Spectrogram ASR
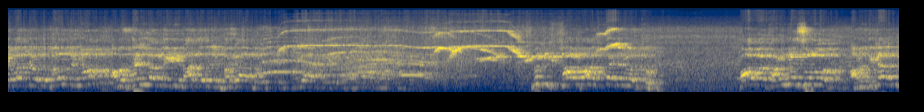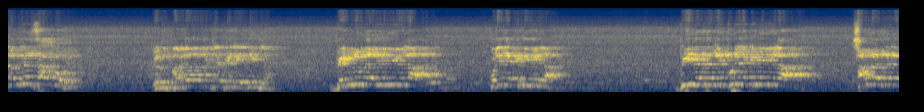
ಯಾವತ್ತು ಇವತ್ತು ಬರುತ್ತೇನೋ ಅವತ್ತೆಲ್ಲ ಇಡೀ ರಾಜ್ಯದಲ್ಲಿ ಬರಗಾಲ ಇವತ್ತು ಶಾಪ ಆಗ್ತಾ ಇದೆ ಇವತ್ತು. ಪಾಪ ಕಾಂಗ್ರೆಸ್ ಅವರು ಅವರ ಅಧಿಕಾರಕ್ಕೆ ಬಂದ್ರೆ ಸಾಕು. ಇವತ್ತು ಬರಗಾಲ ಬಿಟ್ಟರೆ ಬೇರೆ ಏನಿಲ್ಲ ಬೆಂಗಳೂರಲ್ಲಿ ನೀರಿಲ್ಲ ಕುಡಿಲಿಕ್ಕೆ ನೀರಿಲ್ಲ. ಬೀದರ್ನಲ್ಲಿ ಕುಡಿಲಿಕ್ಕೆ ನೀರಿಲ್ಲ. ಚಾಮರಾಜನಗರ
